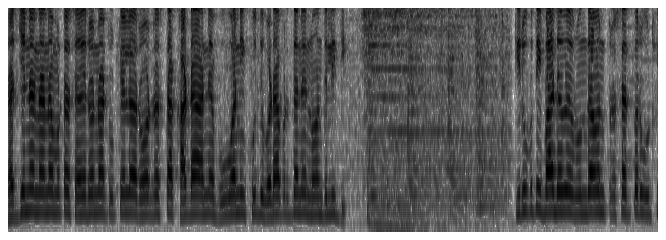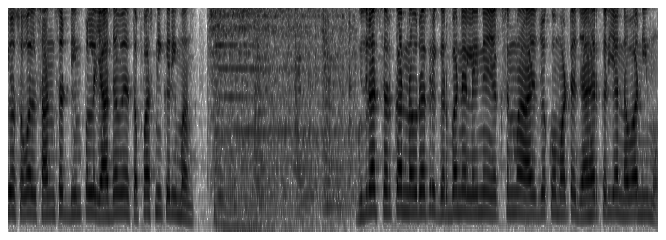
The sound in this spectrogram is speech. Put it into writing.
રાજ્યના નાના મોટા શહેરોના તૂટેલા રોડ રસ્તા, ખાડા અને ભૂવાની ખુદ વડાપ્રધાને નોંધ લીધી. તિરુપતિ બાદ હવે વૃંદાવન પ્રસાદ પર ઉઠ્યો સવાલ, સાંસદ ડિમ્પલ યાદવે તપાસની કરી માંગ. ગુજરાત સરકાર નવરાત્રી ગરબાને લઈને એક્શનમાં આયોજકો માટે જાહેર કર્યા નવા નિયમો.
